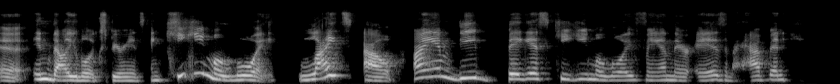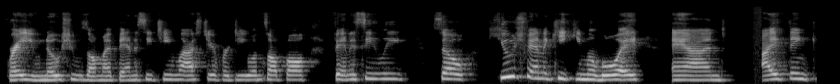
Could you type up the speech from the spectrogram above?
uh, invaluable experience. And Kiki Milloy lights out. I am the biggest Kiki Milloy fan there is, and I have been. Gray, you know, she was on my fantasy team last year for D1 Softball Fantasy League. So, huge fan of Kiki Milloy. And I think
